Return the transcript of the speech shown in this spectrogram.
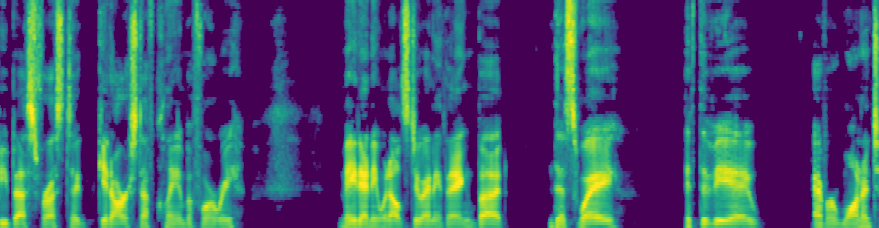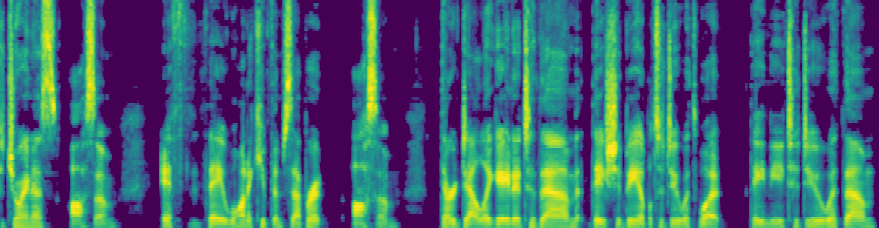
be best for us to get our stuff clean before we made anyone else do anything. But this way, if the VA ever wanted to join us, awesome. If they want to keep them separate, awesome. They're delegated to them. They should be able to do with what they need to do with them.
